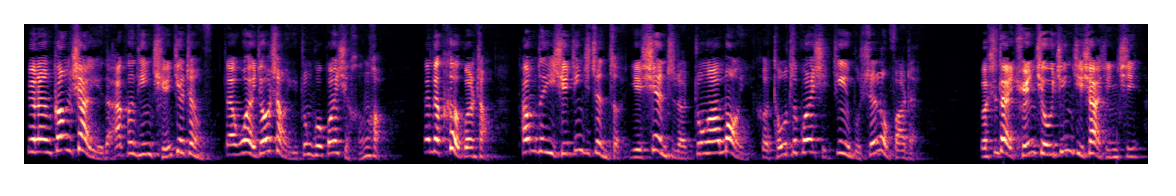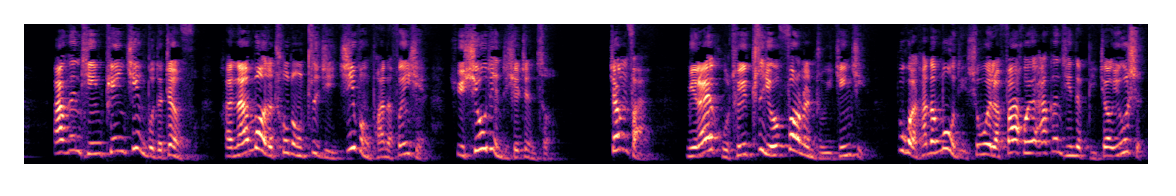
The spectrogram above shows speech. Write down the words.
虽然刚下野的阿根廷前届政府在外交上与中国关系很好，但在客观上，他们的一些经济政策也限制了中阿贸易和投资关系进一步深入发展。可是，在全球经济下行期，阿根廷偏进步的政府很难冒着触动自己基本盘的风险去修订这些政策。相反，米莱鼓吹自由放任主义经济，不管他的目的是为了发挥阿根廷的比较优势，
